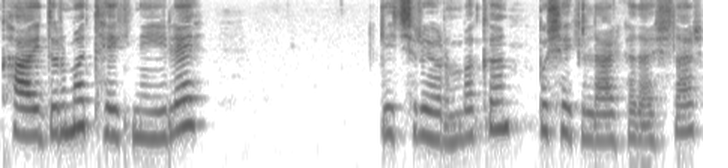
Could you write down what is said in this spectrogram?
kaydırma tekniğiyle geçiriyorum bakın bu şekilde arkadaşlar.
